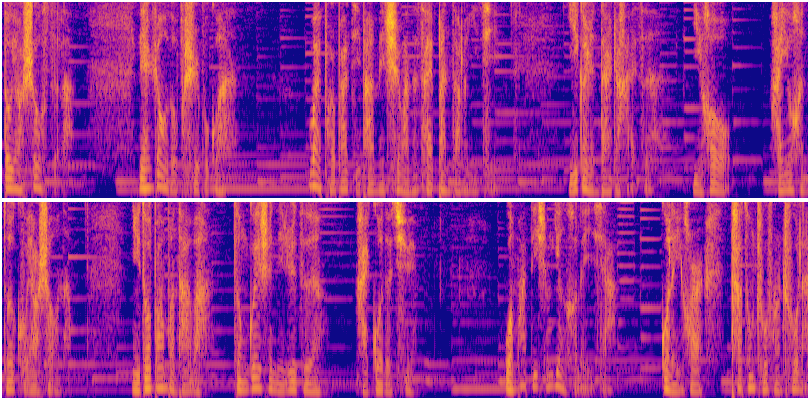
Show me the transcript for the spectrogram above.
都要瘦死了，连肉都吃不惯。外婆把几盘没吃完的菜拌到了一起，一个人带着孩子，以后还有很多苦要受呢。你多帮帮她吧，总归是你日子还过得去。我妈低声应和了一下，过了一会儿，她从厨房出来，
